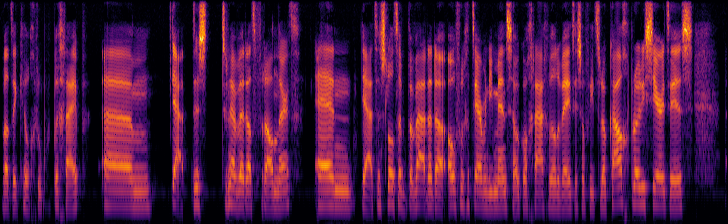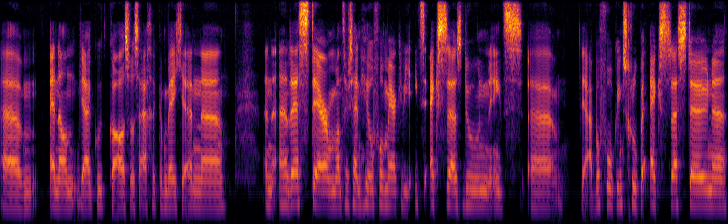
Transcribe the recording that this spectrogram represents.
Wat ik heel goed begrijp. Um, ja, dus toen hebben we dat veranderd. En ja, tenslotte waren de overige termen die mensen ook wel graag wilden weten, is of iets lokaal geproduceerd is. Um, en dan, ja, good cause was eigenlijk een beetje een, uh, een, een, restterm, want er zijn heel veel merken die iets extra's doen, iets, uh, ja, bevolkingsgroepen extra steunen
